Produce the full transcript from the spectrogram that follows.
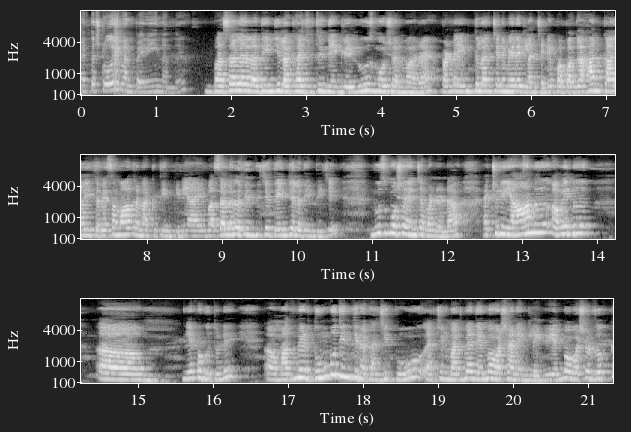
ಮತ್ತೆ ಸ್ಟೋರಿ ಪನ್ಪೇನೆ ಏನಂದು ಬಸಳೆ ಎಲ್ಲ ದಿಂಜಿಲ ಕಜಿ ತಿಂದೆಂಗ್ಲಿ ಲೂಸ್ ಮೋಷನ್ ಮಾರೆ. ಪಂಡ ಎಂಕ್ ಅಂಚನೆ ಮೇರೆಗ್ ಲಂಚನೆ, ಪಾಪ ಗಹನ್ ಖಾಲಿ ಇತ್ತರೆ ಸ ಮಾತ್ರ ನಕ್ಕ ತಿಂತೀನಿ. ಆ ಬಸಳೆಲ ತಿಂತಿಚೆ ದೆಂಜೆಲ್ಲ ತಿಂತಿಚೆ. ಲೂಸ್ ಮೋಷನ್ ಎಂಚ ಪಂಡ ಆ್ಯಕ್ಚುಲಿ ಯಾನ್ ಅವೇನು ಏಪ ಗೊತ್ತುಂಡೆ? ಮದ್ಮೇಡ್ ದುಂಬು ತಿಂತಿನ ಕಜಿಪು. ಆ್ಯಕ್ಚುಲಿ ಮದ್ಮೇದ ಎನ್ಮ ವರ್ಷ ನೆಗ್ಲೇಗು ಎನ್ಮ ವರ್ಷದ ದೊಕ್ಕ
